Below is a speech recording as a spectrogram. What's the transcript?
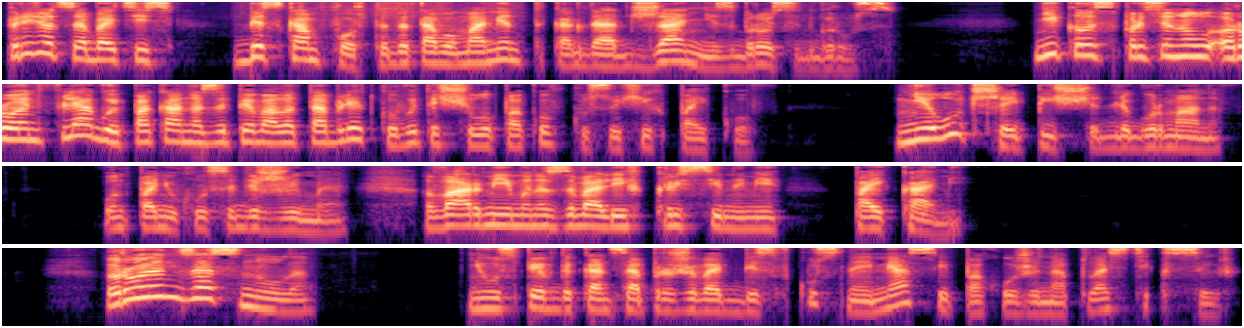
Придется обойтись без комфорта до того момента, когда Джанни сбросит груз». Николас протянул Роэн флягу, и пока она запивала таблетку, вытащил упаковку сухих пайков. Не лучшая пища для гурманов. Он понюхал содержимое. В армии мы называли их крысиными пайками. Роэн заснула, не успев до конца проживать безвкусное мясо и похожий на пластик сыр.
